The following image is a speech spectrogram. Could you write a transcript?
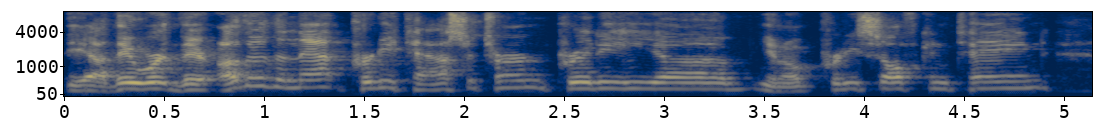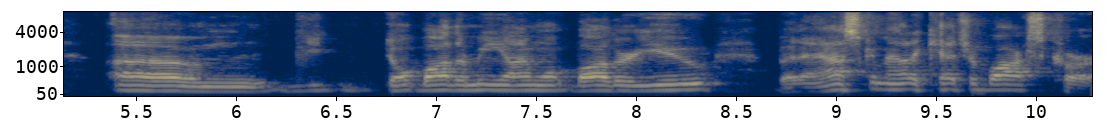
Yeah, they were there. Other than that, pretty taciturn, pretty uh, you know, pretty self-contained. Um, don't bother me, I won't bother you. But ask them how to catch a boxcar.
